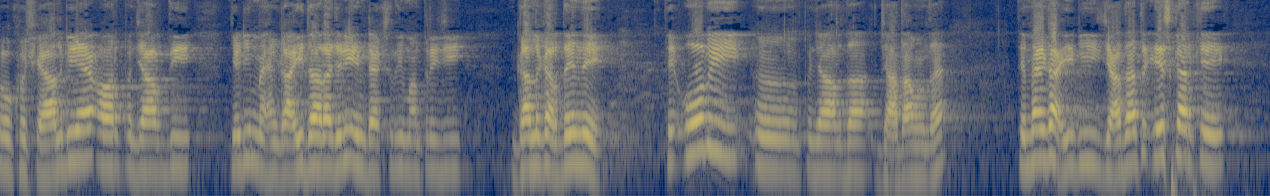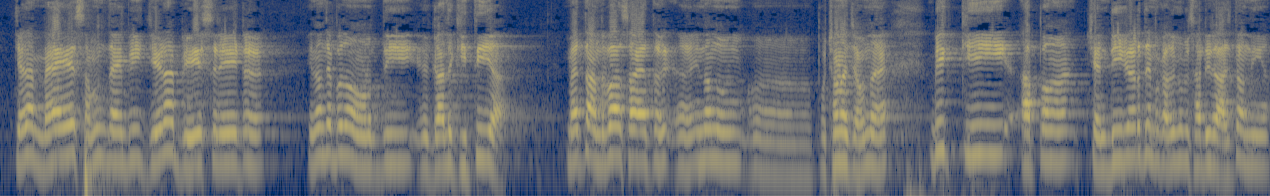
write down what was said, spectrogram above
ਉਹ ਖੁਸ਼ਹਾਲ ਵੀ ਹੈ ਔਰ ਪੰਜਾਬ ਦੀ ਜਿਹੜੀ ਮਹਿੰਗਾਈ ਦਰ ਆ, ਜਿਹੜੀ ਇੰਡੈਕਸ ਦੀ ਮੰਤਰੀ ਜੀ ਗੱਲ ਕਰਦੇ ਨੇ, ਤੇ ਉਹ ਵੀ ਪੰਜਾਬ ਦਾ ਜ਼ਿਆਦਾ ਹੁੰਦਾ ਹੈ ਤੇ ਮਹਿੰਗਾਈ ਵੀ ਜ਼ਿਆਦਾ। ਤੇ ਇਸ ਕਰਕੇ ਜਿਹੜਾ ਮੈਂ ਇਹ ਸਮਝਦਾ ਵੀ ਜਿਹੜਾ ਬੇਸ ਰੇਟ ਇਹਨਾਂ ਦੇ ਵਧਾਉਣ ਦੀ ਗੱਲ ਕੀਤੀ ਆ, ਮੈਂ ਧੰਨਵਾਦ ਸਾਹਿਤ ਇਹਨਾਂ ਨੂੰ ਪੁੱਛਣਾ ਚਾਹੁੰਦਾ ਹੈ ਵੀ ਕੀ ਆਪਾਂ ਚੰਡੀਗੜ੍ਹ ਦੇ ਮੁਕਾਬਲੇ, ਕਿਉਂਕਿ ਸਾਡੀ ਰਾਜਧਾਨੀ ਆ,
